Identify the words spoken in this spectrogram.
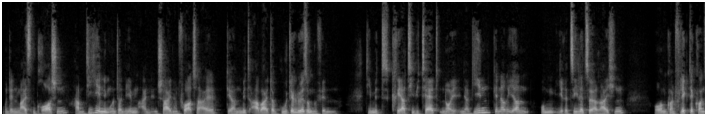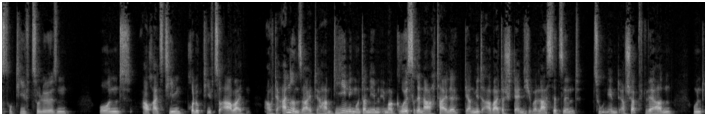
und in den meisten Branchen haben diejenigen Unternehmen einen entscheidenden Vorteil, deren Mitarbeiter gute Lösungen finden, die mit Kreativität neue Energien generieren, um ihre Ziele zu erreichen, um Konflikte konstruktiv zu lösen und auch als Team produktiv zu arbeiten. Auf der anderen Seite haben diejenigen Unternehmen immer größere Nachteile, deren Mitarbeiter ständig überlastet sind, zunehmend erschöpft werden und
